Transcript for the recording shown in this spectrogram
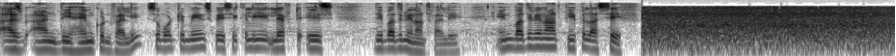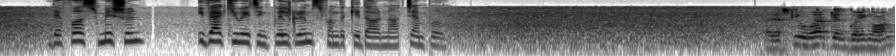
as and the Hemkund Valley. So what remains basically left is the Badrinath Valley. In Badrinath, people are safe. Their first mission evacuating pilgrims from the Kedarnath temple. rescue work is going on.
